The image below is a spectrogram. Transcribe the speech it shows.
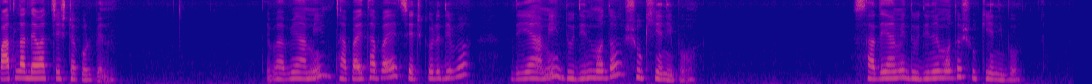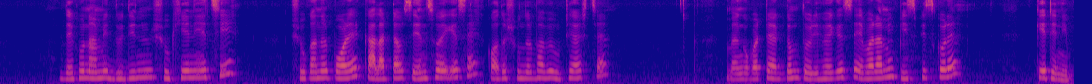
পাতলা দেওয়ার চেষ্টা করবেন। এভাবে আমি থাপায় থাপায় সেট করে দিব, দিয়ে আমি দুই দিন মতো শুকিয়ে নিব। ছাদে আমি দুই দিনের মতো শুকিয়ে নিব। দেখুন, আমি দুই দিন শুকিয়ে নিয়েছি। শুকানোর পরে কালারটাও চেঞ্জ হয়ে গেছে, কত সুন্দরভাবে উঠে আসছে। ম্যাঙ্গো বারটা একদম তৈরি হয়ে গেছে। এবার আমি পিস পিস করে কেটে নিব।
